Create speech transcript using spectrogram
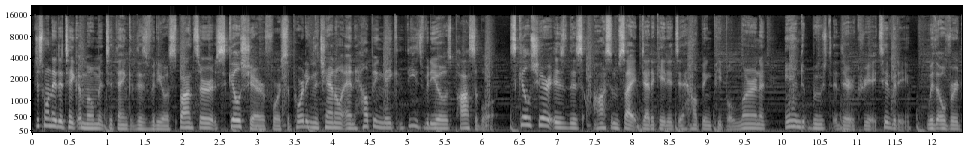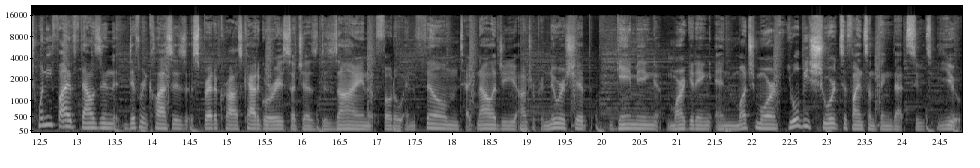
Just wanted to take a moment to thank this video's sponsor, Skillshare, for supporting the channel and helping make these videos possible. Skillshare is this awesome site dedicated to helping people learn and boost their creativity. With over 25,000 different classes spread across categories such as design, photo and film, technology, entrepreneurship, gaming, marketing, and much more, you will be sure to find something that suits you.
